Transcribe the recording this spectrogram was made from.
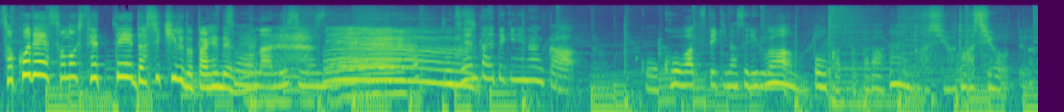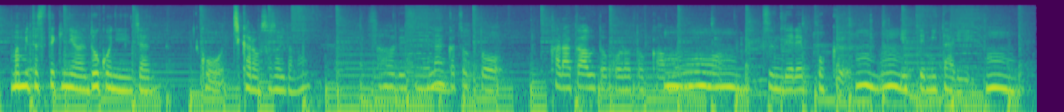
そこでその設定出し切るの大変だよね。そうなんですよね。ねもう全体的になんかこう高圧的なセリフが多かったから、うん。どうしようどうしようってなマミタス的にはどこにじゃあこう力を注いだの？そうですね。なんかちょっとからかうところとかうんも、うん。ツンデレっぽくうんうん。言ってみたり、うん、い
